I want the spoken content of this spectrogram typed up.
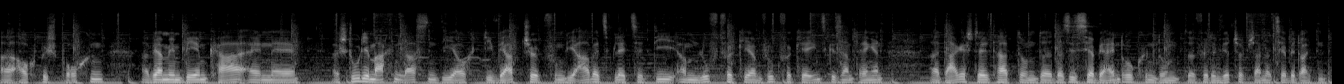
äh, auch besprochen. Wir haben im BMK eine Studie machen lassen, die auch die Wertschöpfung, die Arbeitsplätze, die am Luftverkehr, am Flugverkehr insgesamt hängen, dargestellt hat. Und das ist sehr beeindruckend und für den Wirtschaftsstandort sehr bedeutend.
